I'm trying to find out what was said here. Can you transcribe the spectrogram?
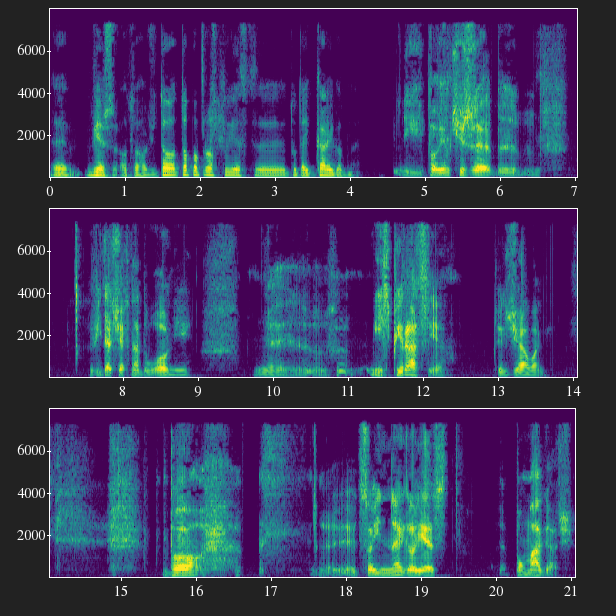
e, wiesz o co chodzi. To, to po prostu jest e, tutaj karygodne. I powiem Ci, że widać jak na dłoni inspirację tych działań. Bo co innego jest pomagać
